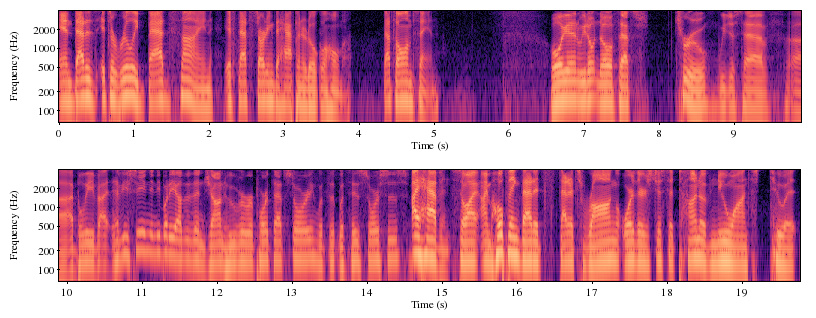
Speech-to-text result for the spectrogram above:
and that is it's a really bad sign if that's starting to happen at Oklahoma. That's all I'm saying. Well, again, we don't know if that's true. We just have, uh, I believe. I, have you seen anybody other than John Hoover report that story with the, with his sources? I haven't, so I, I'm hoping that it's that it's wrong or there's just a ton of nuance to it.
